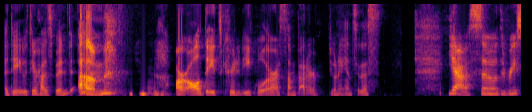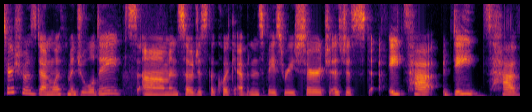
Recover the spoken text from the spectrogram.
a date with your husband. Um, mm-hmm. are all dates created equal or are some better? Do you want to answer this? Yeah, so the research was done with Medjool dates, um, and so just the quick evidence-based research is just dates, ha- dates have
